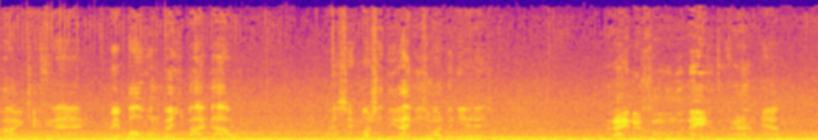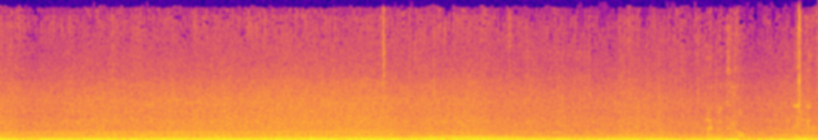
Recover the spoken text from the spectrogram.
Nou, ik zeg, eh, ik probeer Paul gewoon een beetje bij te houden. Maar ik zeg, Marcel die rijdt niet zo hard met die RS. Rij nu gewoon 190, hè? Ja. Lijkt me krom, ik denk het.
